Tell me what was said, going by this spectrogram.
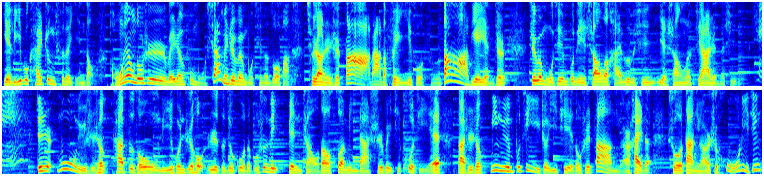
也离不开正确的引导。同样都是为人父母，下面这位母亲的做法却让人是大大的匪夷所思，大跌眼镜。这位母亲不仅伤了孩子的心，也伤了家人的心。近日，穆女士称，她自从离婚之后，日子就过得不顺利，便找到算命大师为其破解。大师称命运不济，这一切都是大女儿害的，说大女儿是狐狸精。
